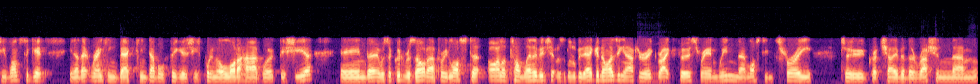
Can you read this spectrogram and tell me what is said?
She wants to get you know that ranking back in double figures. She's put in a lot of hard work this year, and uh, it was a good result after he lost to Ajla Tomljanovic. It was a little bit agonising after a great first round win. They lost in three to Gracheva, the Russian, um,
